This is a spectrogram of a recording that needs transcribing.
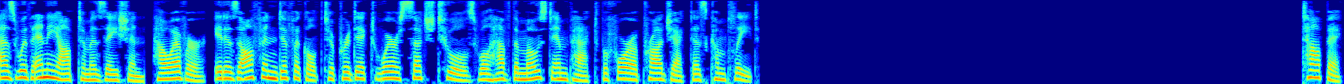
As with any optimization, however, it is often difficult to predict where such tools will have the most impact before a project is complete. Topic:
